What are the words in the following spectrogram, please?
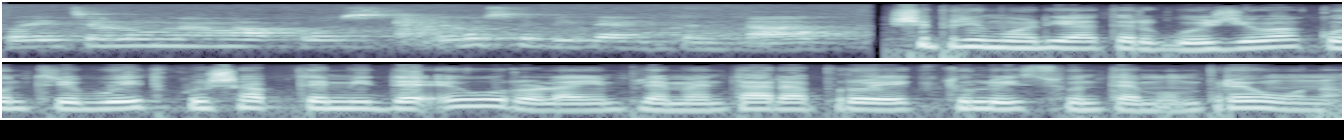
Băiețelul meu a fost deosebit de încântat. Și primăria Târgu Jiu a contribuit cu 7.000 de euro la implementarea proiectului Suntem împreună.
